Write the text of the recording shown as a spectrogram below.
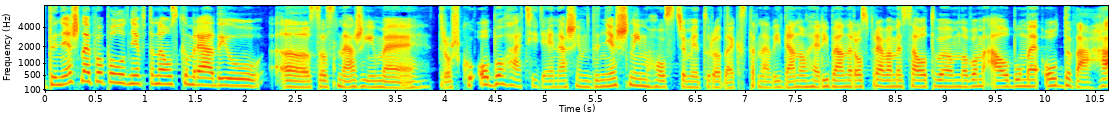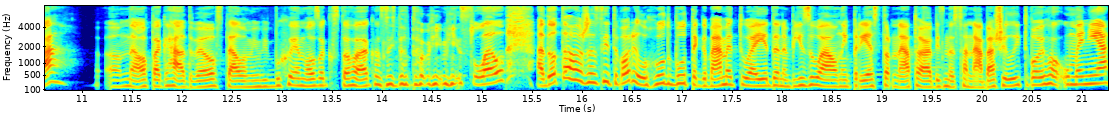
Dnešné popoludne v Trnavskom rádiu uh, sa snažíme trošku obohatiť aj našim dnešným hostom. Je tu rodak z Trnavy Dano Heriban. Rozprávame sa o tvojom novom albume Odvaha. Uh, naopak H2O, stále mi vybuchuje mozog z toho, ako si toto vymyslel. A do toho, že si tvoril hudbu, tak máme tu aj jeden vizuálny priestor na to, aby sme sa nabažili tvojho umenia.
